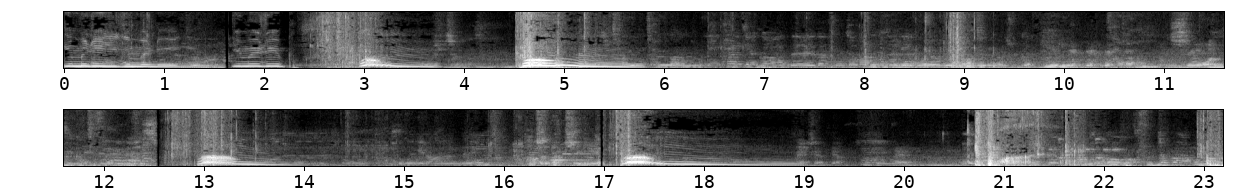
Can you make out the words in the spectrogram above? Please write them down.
기물이 기물이 기물 기물이 펑! 펑! 펑! 펑!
